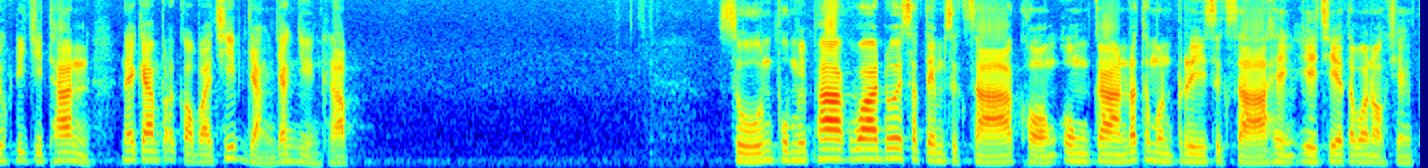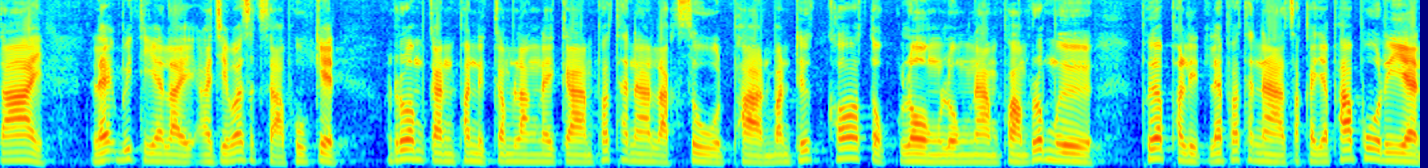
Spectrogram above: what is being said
ยุคดิจิทัล ในการประกอบอาชีพอย่างยั่งยืนครับศูนย์ภูมิภาคว่าด้วยสเต็มศึกษาขององค์การรัฐมนตรีศึกษาแห่งเอเชียตะวันออกเฉียงใต้ และวิทยาลัยอาชีวศึกษาภูเก็ต ร่วมกันผนึกกำลังในการพัฒนาหลักสูตร ผ่านบันทึกข้อตกลงลงนามความร่วมมือ เพื่อผลิตและพัฒนาศักยภาพผู้เรียน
